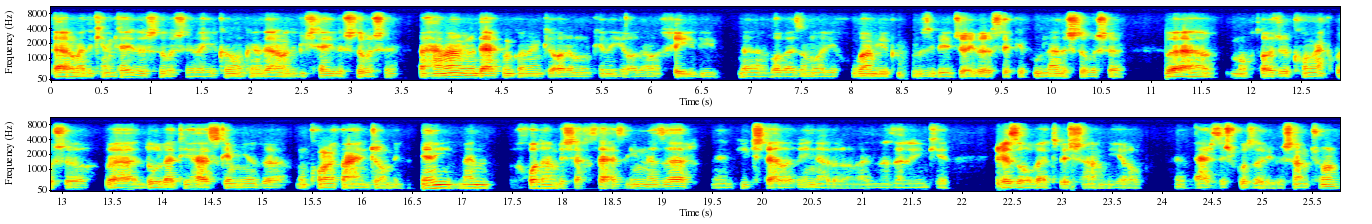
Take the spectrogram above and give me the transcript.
درآمد کمتری داشته باشه و یه کار ممکنه درآمد بیشتری داشته باشه. و همه هم اینو درک می‌کنن که آره ممکنه یه آدم خیلی با وضع مالی خوبم یک روزی به جایی برسه که پول نداشته باشه و محتاج کمک باشه و دولتی هست که میاد و اون کمک رو انجام میده. یعنی من خودم به شخصه از این نظر هیچ دقیقی ندارم از نظر اینکه قضاوت بشم یا ارزش گذاری بشم چون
